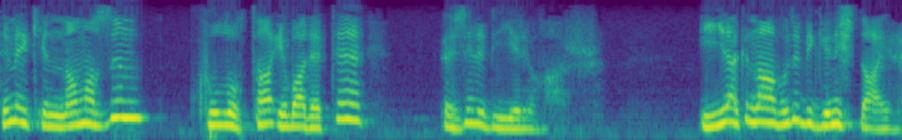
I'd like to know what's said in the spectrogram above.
Demek ki namazın kullukta, ibadette özel bir yeri var. İyyâki nabudu bir geniş daire.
